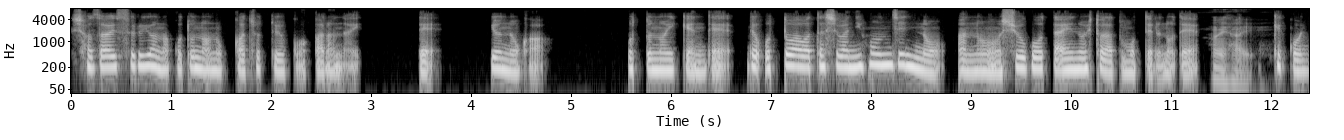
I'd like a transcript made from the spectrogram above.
謝罪するようなことなのか、ちょっとよくわからないっていうのが夫の意見で、で、夫は私は日本人の、あの集合体の人だと思ってるので、はいはい。結構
